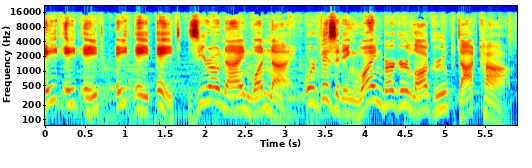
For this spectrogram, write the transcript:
888 888 0919 or visiting WeinbergerLawGroup.com.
